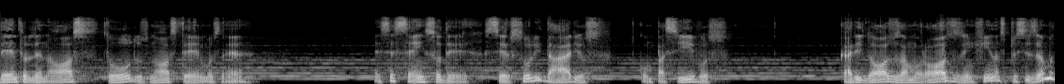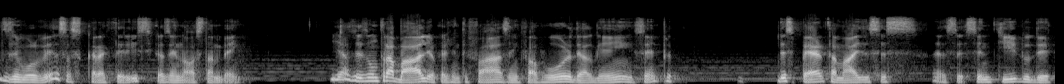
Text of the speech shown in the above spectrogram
dentro de nós, todos nós temos, né, esse senso de ser solidários compassivos, caridosos, amorosos, enfim, nós precisamos desenvolver essas características em nós também. E às vezes um trabalho que a gente faz em favor de alguém sempre desperta mais esse, esse sentido de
